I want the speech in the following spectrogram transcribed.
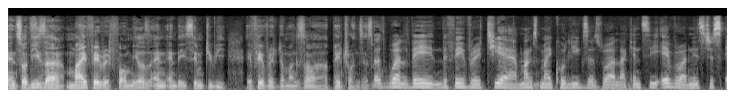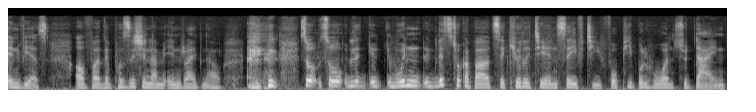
And so these are my favorite four meals, and, and they seem to be a favorite amongst our patrons as well. Well, they the favorite here amongst my colleagues as well. I can see everyone is just envious of uh, the position I'm in right now. so, so when let's talk about security and safety for people who want to dine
